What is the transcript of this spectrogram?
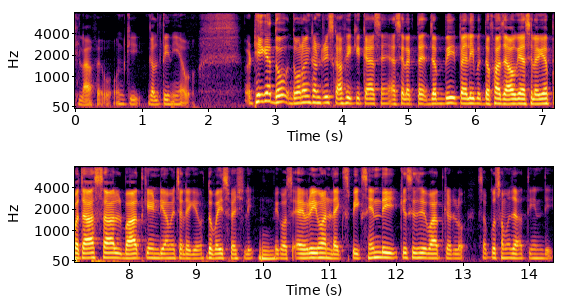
खिलाफ है वो उनकी गलती नहीं है वो। ठीक है दो दोनों ही कंट्रीज़ काफ़ी किकास हैं ऐसे लगता है। जब भी पहली दफ़ा जाओगे ऐसे लगेगा पचास साल बाद के इंडिया में चले गए Dubai specially. Because everyone like speaks Hindi किसी से बात कर लो सबको समझ आती है हिंदी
